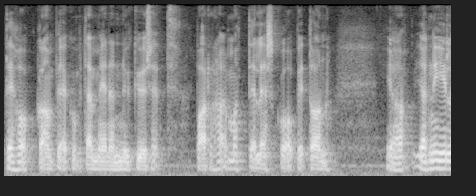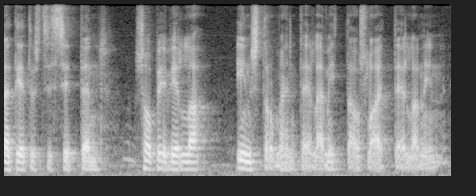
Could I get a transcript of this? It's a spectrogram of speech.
tehokkaampia kuin mitä meidän nykyiset parhaimmat teleskoopit on. Ja, ja niillä tietysti sitten sopivilla instrumenteilla ja mittauslaitteilla, niin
